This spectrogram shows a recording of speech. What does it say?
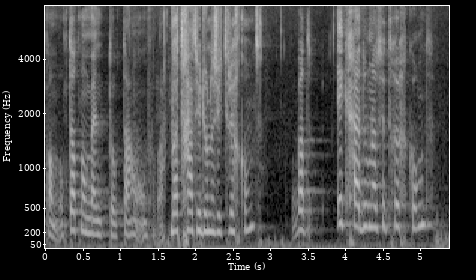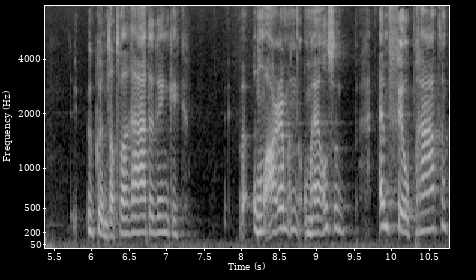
kwam op dat moment totaal onverwachts. Wat gaat u doen als u terugkomt? Wat ik ga doen als u terugkomt? U kunt dat wel raden, denk ik. Omarmen, omhelzen en veel praten.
